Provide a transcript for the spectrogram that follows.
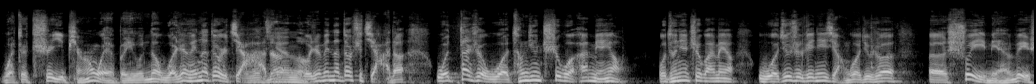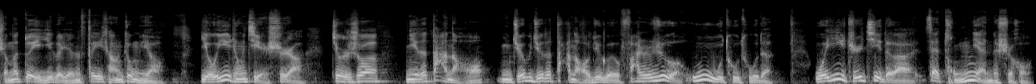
我这吃一瓶我也不用，那我认为那都是假的。我认为那都是假的。我，但是我曾经吃过安眠药。我曾经吃过安眠药，我就是跟你讲过，就是说，呃，睡眠为什么对一个人非常重要？有一种解释啊，就是说你的大脑，你觉不觉得大脑这个发热，乌乌突突的？我一直记得啊，在童年的时候，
